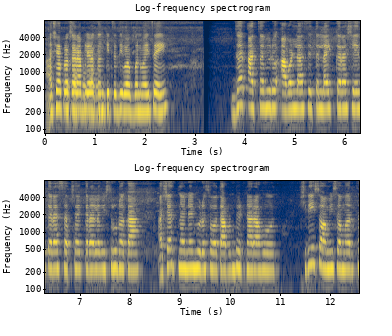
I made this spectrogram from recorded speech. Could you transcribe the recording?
अशा प्रकारे आपल्याला कणकेचा दिवा बनवायचा आहे जर आजचा व्हिडिओ आवडला असेल तर लाईक करा शेअर करा सबस्क्राईब करायला विसरू नका. अशाच नवीन व्हिडिओसोबत आपण भेटणार आहोत. श्री स्वामी समर्थ.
